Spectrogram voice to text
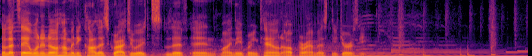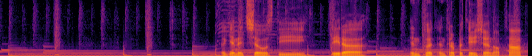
So let's say I want to know how many college graduates live in my neighboring town of Paramus, New Jersey. Again, it shows the data input interpretation up top.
